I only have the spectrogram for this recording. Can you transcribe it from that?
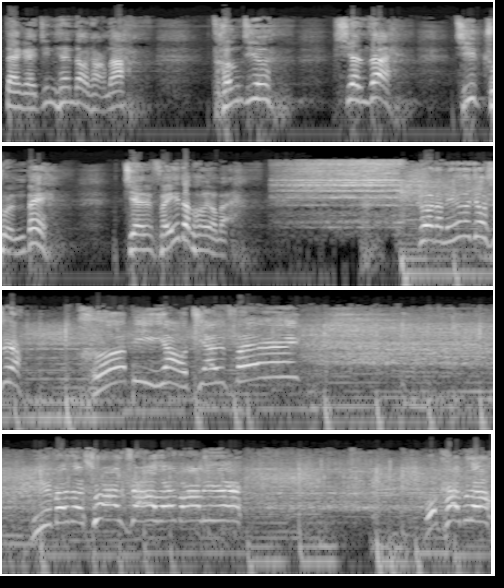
带给今天到场的曾经、现在及准备减肥的朋友们。歌的名字就是《何必要减肥》。你们的双手在哪里？我看不到，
